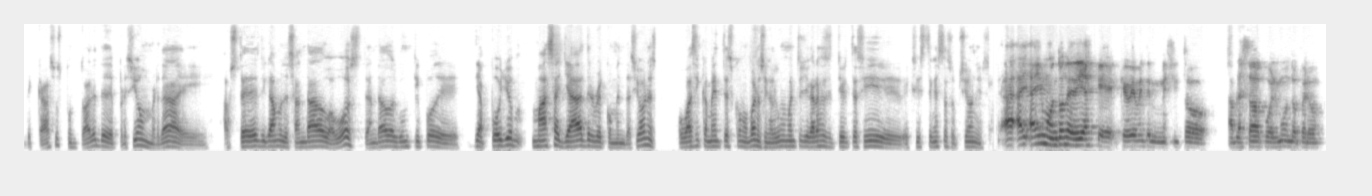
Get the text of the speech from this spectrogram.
de casos puntuales de depresión, ¿verdad? Eh, a ustedes, digamos, les han dado, a vos, te han dado algún tipo de, de apoyo más allá de recomendaciones? O básicamente es como, bueno, si en algún momento llegaras a sentirte así, existen estas opciones. Hay, un montón de días que, que, obviamente me siento aplastado por el mundo, pero,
